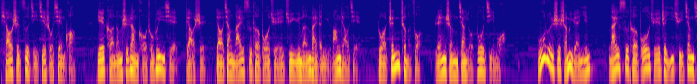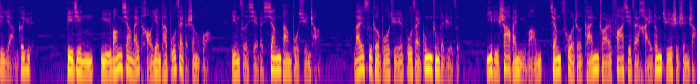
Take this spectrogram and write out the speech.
调试自己接受现况，也可能是让口出威胁，表示要将莱斯特伯爵拒于门外的女王了解。若真这么做，人生将有多寂寞？无论是什么原因，莱斯特伯爵这一去将近两个月。毕竟女王向来讨厌他不在的生活，因此显得相当不寻常。莱斯特伯爵不在宫中的日子。伊丽莎白女王将挫折感转而发泄在海登爵士身上，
